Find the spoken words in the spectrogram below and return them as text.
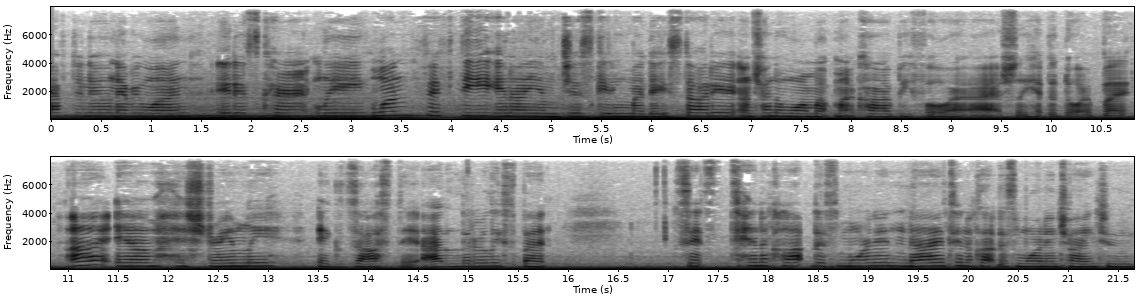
afternoon everyone. It is currently 1:50, and i am just getting my day started. I'm trying to warm up my car before i actually hit the door but i am extremely exhausted. I literally spent since 10 o'clock this morning 9 10 o'clock this morning trying to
